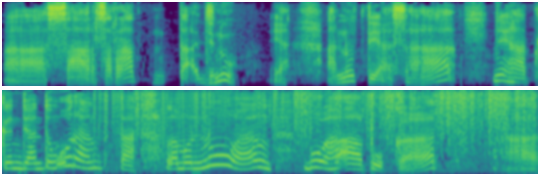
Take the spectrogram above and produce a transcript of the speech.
ah, sar serat tak jenuh ya. Anu tiasa nyehatkan jantung orangtah lamun nuang buah alpukat ah,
